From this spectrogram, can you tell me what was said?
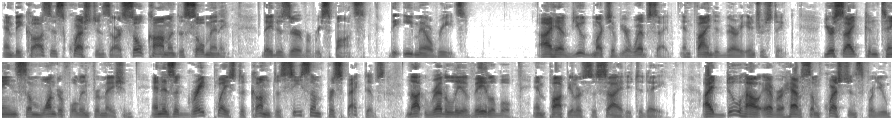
and because his questions are so common to so many, they deserve a response. The email reads, I have viewed much of your website and find it very interesting. Your site contains some wonderful information and is a great place to come to see some perspectives not readily available in popular society today. I do, however, have some questions for you,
